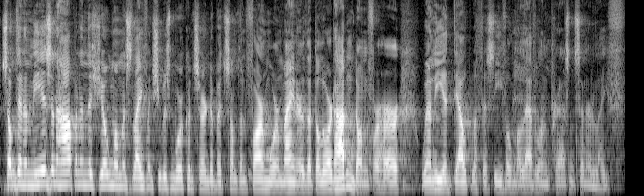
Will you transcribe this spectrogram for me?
Something amazing happened in this young woman's life, and she was more concerned about something far more minor that the Lord hadn't done for her when He had dealt with this evil, malevolent presence in her life.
